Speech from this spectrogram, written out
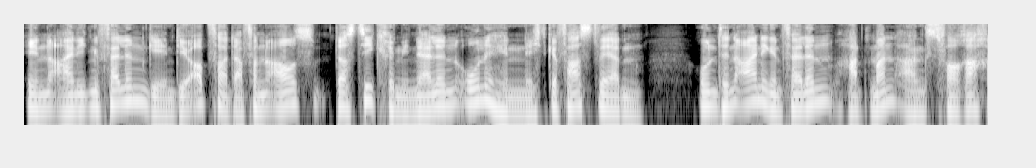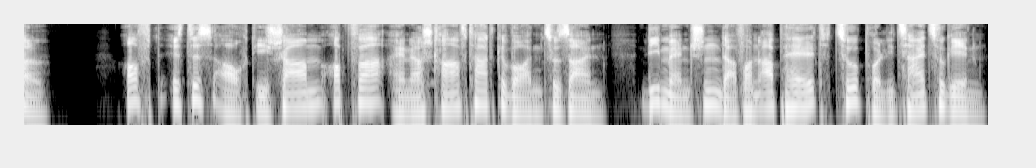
In einigen Fällen gehen die Opfer davon aus, dass die Kriminellen ohnehin nicht gefasst werden, und in einigen Fällen hat man Angst vor Rache. Oft ist es auch die Scham, Opfer einer Straftat geworden zu sein, die Menschen davon abhält, zur Polizei zu gehen.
